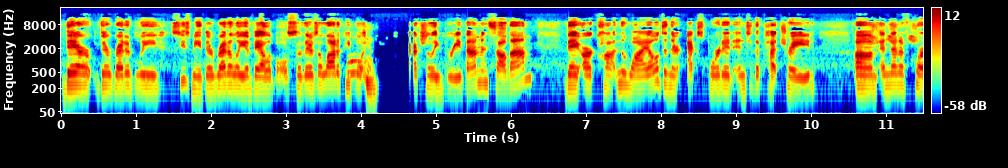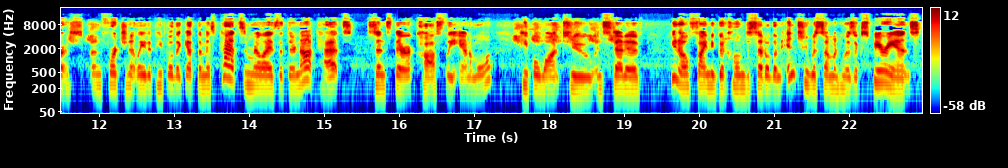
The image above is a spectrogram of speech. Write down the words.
they're they're readily, excuse me, they're readily available. So there's a lot of people oh. actually breed them and sell them. They are caught in the wild and they're exported into the pet trade. Um, and then, of course, unfortunately, the people that get them as pets and realize that they're not pets, since they're a costly animal, people want to instead of you know find a good home to settle them into with someone who has experience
